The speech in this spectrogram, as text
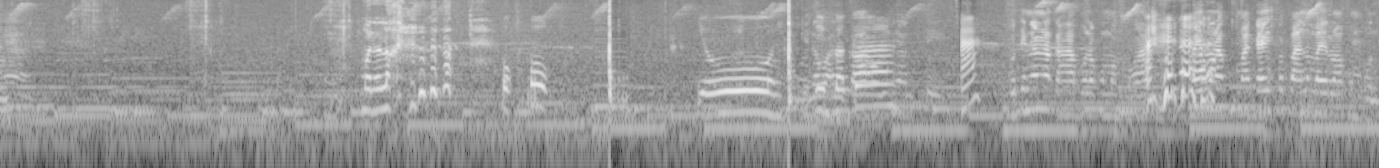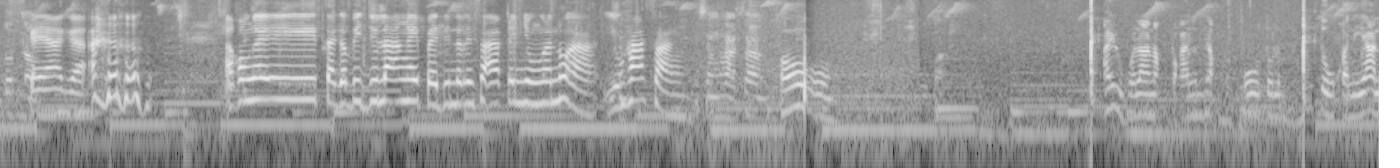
Yan. Malalaki. Pukpuk. Yun. Di Ginawa ba ng yan, eh. Ha? Buti na lang kahapon ako magkuha. Mayroon ako, kahit pa paano mayroon akong buntot. No? Kaya ga. Ako ngay taga-video lang ngay, pwede na rin sa akin yung ano ah, yung hasang. Isang hasang. Oo. Ay, wala na pakalam niya. Photo lang. Ito, kaniyan.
